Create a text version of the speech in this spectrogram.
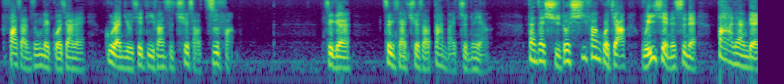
发展中的国家呢，固然有些地方是缺少脂肪，这个正像缺少蛋白质那样，但在许多西方国家，危险的是呢，大量的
